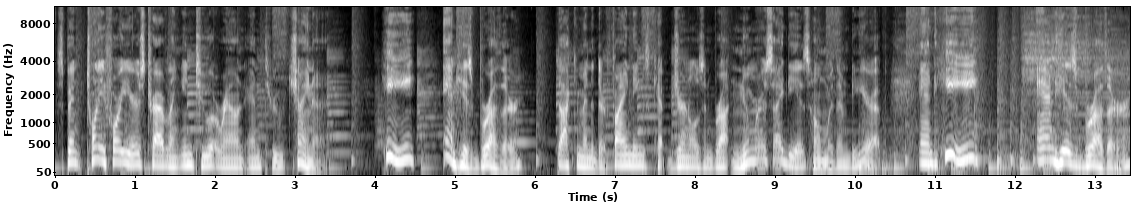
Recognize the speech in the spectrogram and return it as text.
spent 24 years traveling into, around, and through China. He and his brother documented their findings, kept journals, and brought numerous ideas home with them to Europe. And he and his brother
